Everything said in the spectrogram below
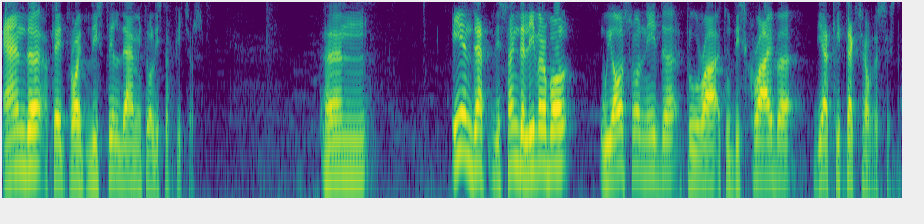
and uh, okay, try to distill them into a list of features. Um, in that design deliverable, we also need uh, to, to describe uh, the architecture of the system.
